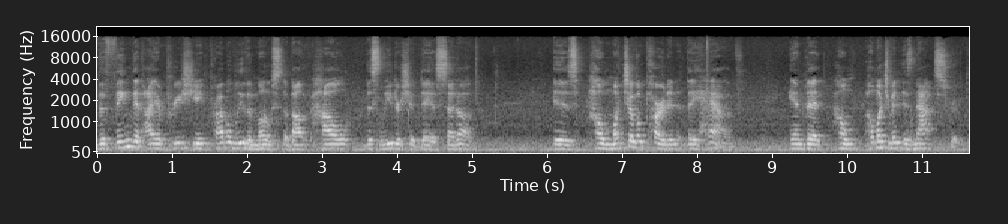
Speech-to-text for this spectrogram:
the thing that I appreciate probably the most about how this leadership day is set up is how much of a part in it they have, and that how how much of it is not scripted.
